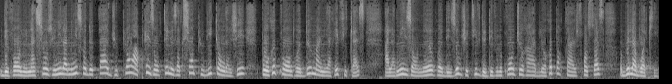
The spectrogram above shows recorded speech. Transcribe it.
Devant les Nations Unies, la ministre d'État du Plan a présenté les actions publiques engagées pour répondre de manière efficace à la mise en œuvre des objectifs de développement durable. Reportage Françoise Belabouaki.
